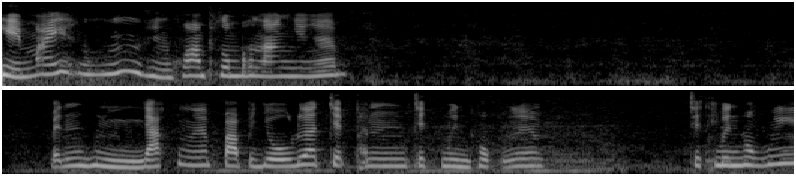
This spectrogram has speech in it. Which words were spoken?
เห็นไหมเห็นความทรงพลังยังครับ เป็นหุ่นยักษ์นะปาปโยเลือดเจ็ดพันเจ็ดหมื่นหกนะเจ็ดหมื่นหกนี่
